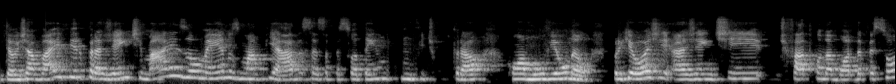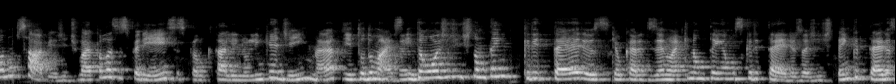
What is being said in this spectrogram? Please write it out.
Então, já vai vir para a gente mais ou menos mapeado se essa pessoa tem um fit cultural com a Move ou não. Porque hoje a gente, de fato, quando aborda a pessoa, não sabe. A gente vai pelas experiências, pelo que está ali no LinkedIn, né? E tudo mais. Então, hoje a gente não tem critérios, que eu quero dizer, não é que não tenhamos critérios, a gente tem critérios,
